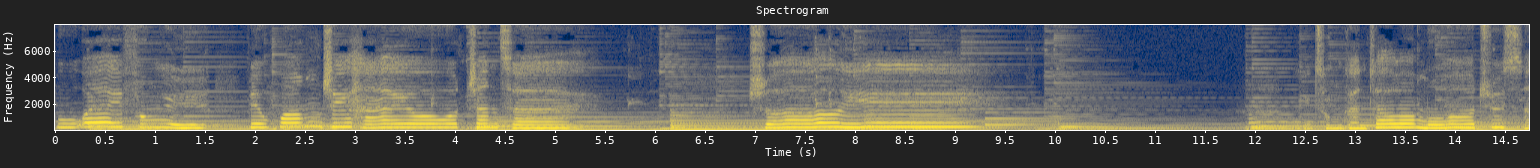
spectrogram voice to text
无畏风雨，别忘记还有我站在这里。你总感到落寞沮丧，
